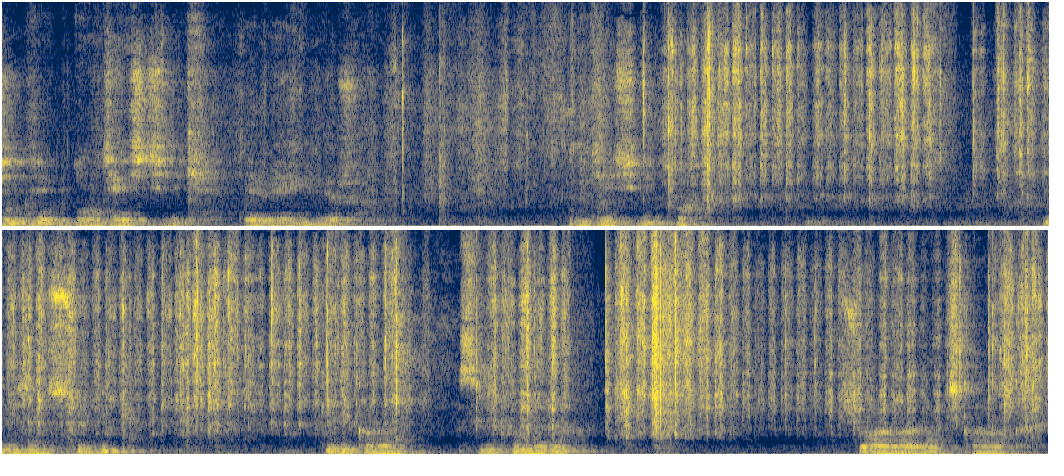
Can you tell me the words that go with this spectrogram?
Şimdi ince işçilik devreye giriyor. İnce işçilik bu. Yüzünü sürdük. Geri kalan silikonları şu aralardan çıkarmak.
